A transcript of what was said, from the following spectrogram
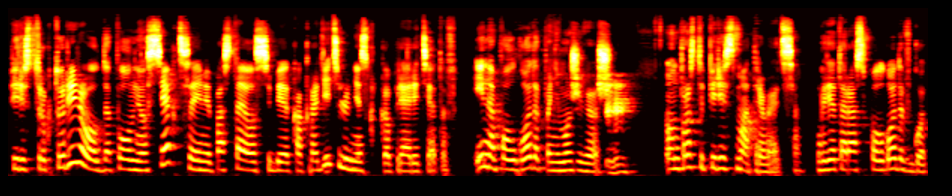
переструктурировал, дополнил секциями, поставил себе как родителю несколько приоритетов, и на полгода по нему живешь. Mm-hmm он просто пересматривается где-то раз в полгода в год.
